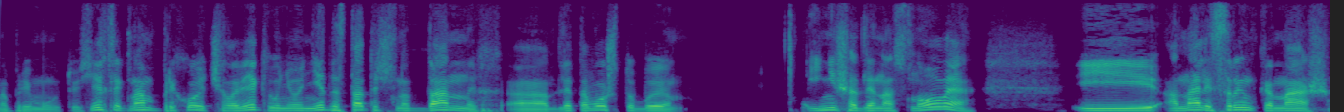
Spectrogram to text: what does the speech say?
напрямую. То есть если к нам приходит человек, и у него недостаточно данных а, для того, чтобы... И ниша для нас новая, и анализ рынка наш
